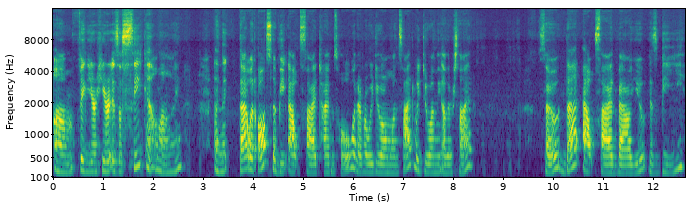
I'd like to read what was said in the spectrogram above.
um, figure here is a secant line, and that would also be outside times whole. Whatever we do on one side, we do on the other side. So that outside value is b,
